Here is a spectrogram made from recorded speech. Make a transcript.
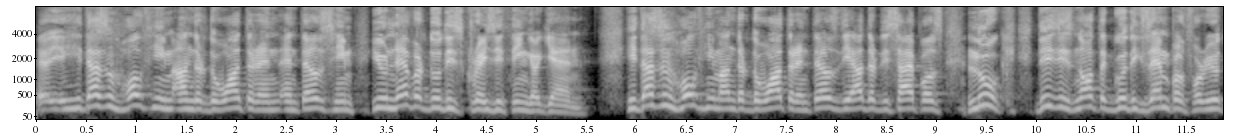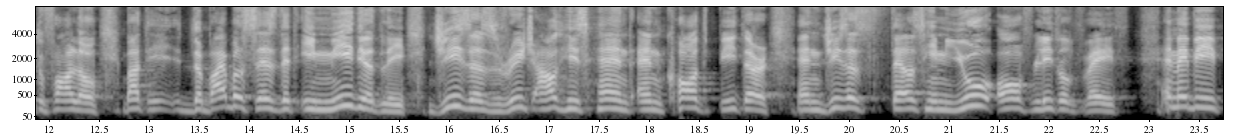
Uh, he doesn't hold him under the water and, and tells him, you never do this crazy thing again. He doesn't hold him under the water and tells the other disciples, look, this is not a good example for you to follow. But the Bible says that immediately Jesus reached out his hand and caught Peter and Jesus tells him, you of little faith. And maybe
